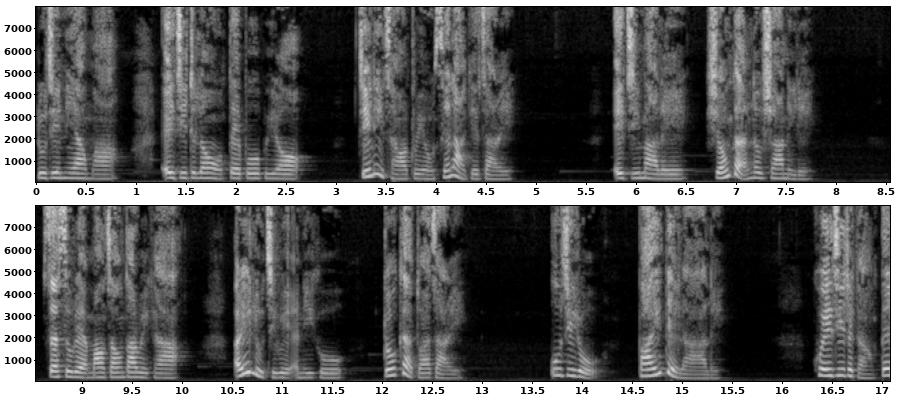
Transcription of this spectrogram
လူကြီးနှစ်ယောက်မှာအိတ်ကြီးတစ်လုံးကိုတဲပိုးပြီးတော့ကျင်းနီချောင်းအတွင်းကိုဆင်းလာခဲ့ကြတယ်။အိတ်ကြီးမှလည်းရုံးကန်လှုပ်ရှားနေတယ်ဆက်စုတဲ့မောင်ချောင်းသားတွေကအဲ့ဒီလူကြီးတွေအနီးကိုတိုးကပ်သွားကြတယ်။ဦးကြီးတို့ဘာကြီးတယ်လာလဲ။ခွေးကြီးတကောင်တဲ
